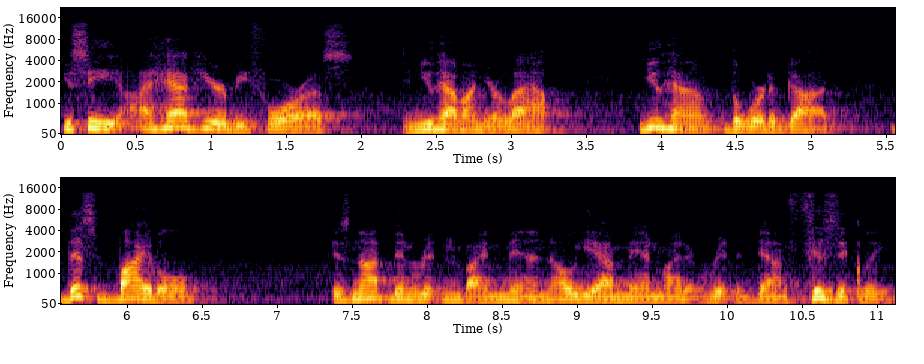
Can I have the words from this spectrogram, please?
You see, I have here before us, and you have on your lap, you have the Word of God. This Bible has not been written by men. Oh, yeah, man might have written it down physically,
